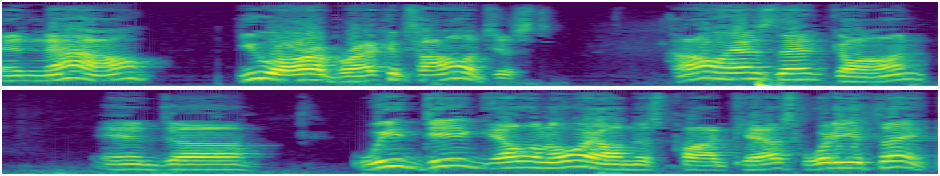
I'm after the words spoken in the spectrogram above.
and now you are a bracketologist. How has that gone? And uh, we dig Illinois on this podcast. What do you think?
